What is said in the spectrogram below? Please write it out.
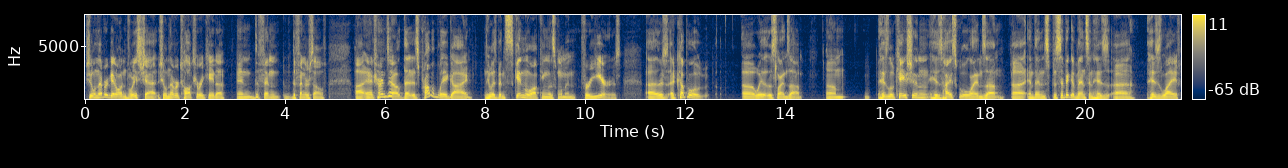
she will never get on voice chat. She'll never talk to Rekieta and defend defend herself. Uh, and it turns out that it's probably a guy who has been skinwalking this woman for years. Uh, there's a couple uh, way that this lines up. Um, his location, his high school lines up, uh, and then specific events in his uh, his life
